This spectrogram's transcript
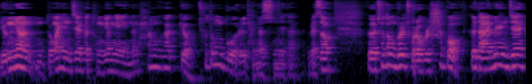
6년 동안 이제 그 동경에 있는 한국학교 초등부를 다녔습니다. 그래서 그 초등부를 졸업을 하고 그 다음에 이제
